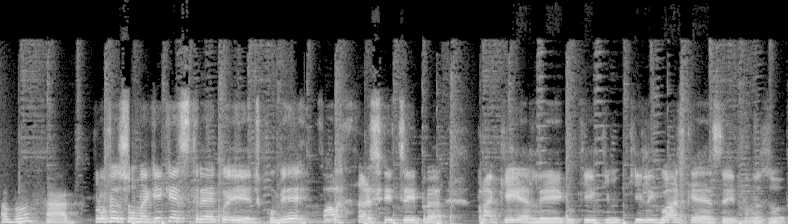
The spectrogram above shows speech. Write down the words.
avançado. Professor, mas o que, que é esse treco aí? É de comer? Fala a gente aí para quem é leigo. Que, que, que linguagem que é essa aí, professor?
